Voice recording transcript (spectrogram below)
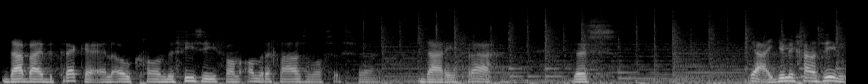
daarbij betrekken. En ook gewoon de visie van andere glazenwassers uh, daarin vragen. Dus ja, jullie gaan zien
